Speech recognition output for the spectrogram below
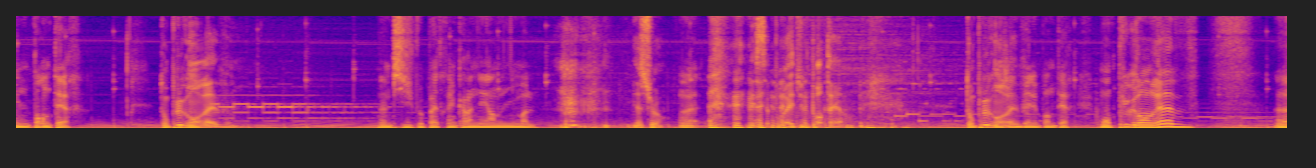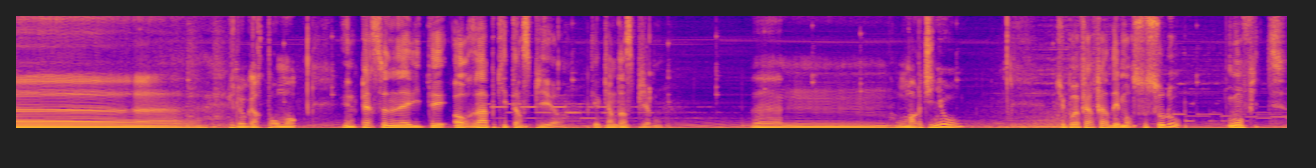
Une panthère. Ton plus grand rêve Même si je veux pas être incarné en animal. Bien sûr. Ouais. Mais ça pourrait être une panthère. Ton plus grand J'aime rêve bien les panthères. Mon plus grand rêve, euh, je le garde pour moi. Une personnalité hors rap qui t'inspire. Quelqu'un d'inspirant. Euh, Omar Gigno. Tu préfères faire des morceaux solo ou en feat?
